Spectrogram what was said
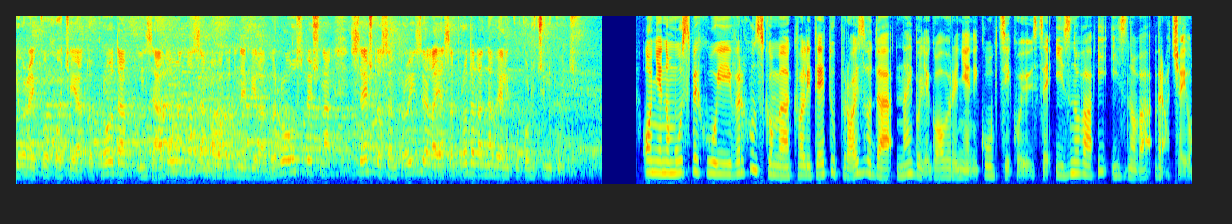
i onaj ko hoće ja to prodam i zadovoljna sam. Ova godina je bila vrlo uspešna. Sve što sam proizvela ja sam prodala na veliku količinu kući. O njenom uspehu i vrhunskom kvalitetu proizvoda najbolje govore njeni kupci koju se iznova i iznova vraćaju.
